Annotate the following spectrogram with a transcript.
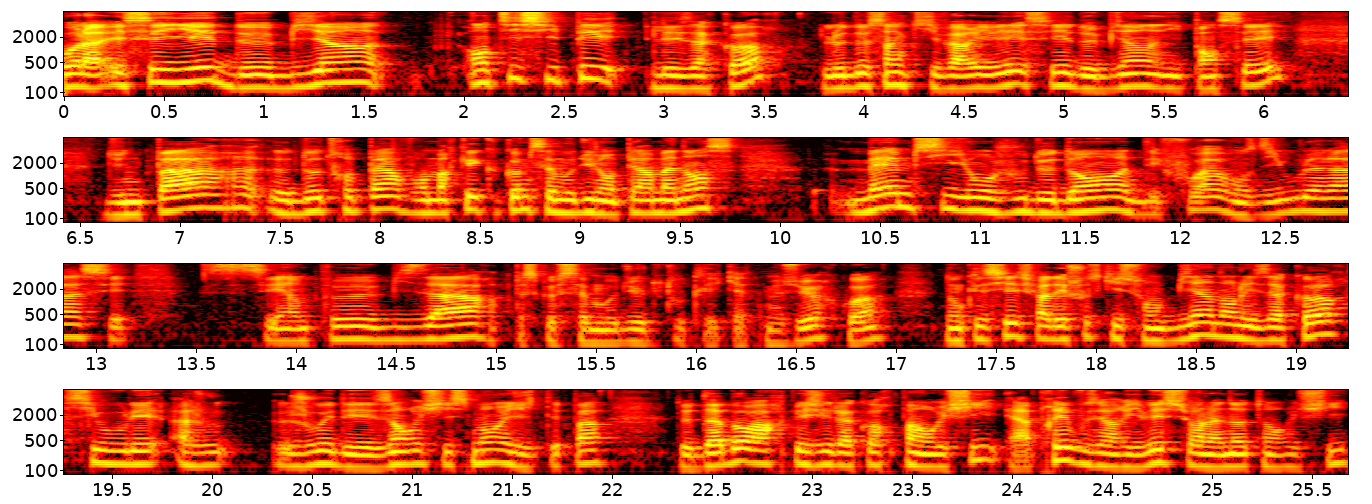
Voilà, essayez de bien anticiper les accords, le 2-5 qui va arriver, essayez de bien y penser, d'une part. Euh, d'autre part, vous remarquez que comme ça module en permanence, même si on joue dedans, des fois on se dit « oulala, c'est un peu bizarre » parce que ça module toutes les quatre mesures, quoi. Donc essayez de faire des choses qui sont bien dans les accords. Si vous voulez jouer des enrichissements, n'hésitez pas de d'abord arpéger l'accord pas enrichi, et après vous arrivez sur la note enrichie,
